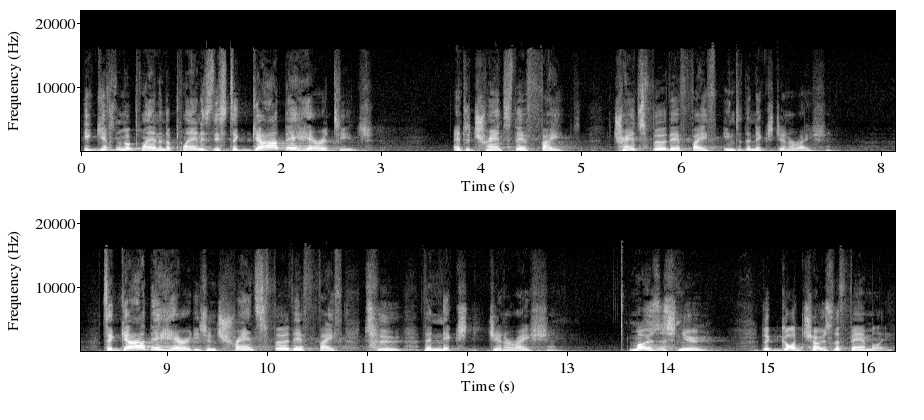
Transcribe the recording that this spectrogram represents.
He gives them a plan, and the plan is this to guard their heritage and to transfer their faith, transfer their faith into the next generation. To guard their heritage and transfer their faith to the next generation. Moses knew that God chose the family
